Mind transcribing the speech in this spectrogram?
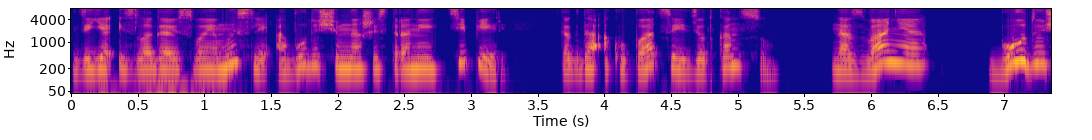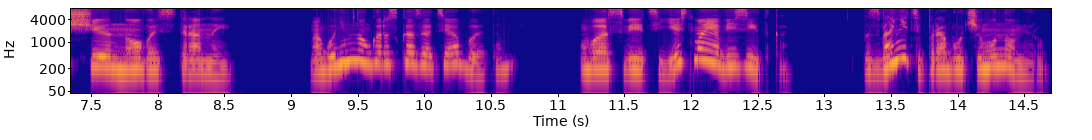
где я излагаю свои мысли о будущем нашей страны теперь, когда оккупация идет к концу. Название «Будущее новой страны». Могу немного рассказать и об этом. У вас ведь есть моя визитка? Позвоните по рабочему номеру.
